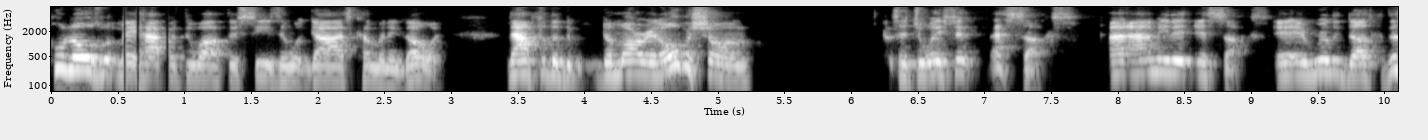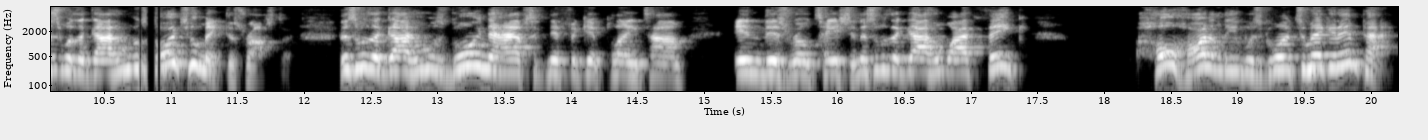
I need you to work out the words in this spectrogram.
who knows what may happen throughout this season with guys coming and going. Now, for the De- Demarion Overshown situation, that sucks. I, I mean, it, it sucks. It, it really does. This was a guy who was going to make this roster. This was a guy who was going to have significant playing time in this rotation. This was a guy who I think wholeheartedly was going to make an impact.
